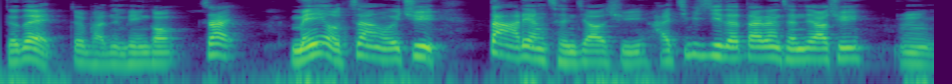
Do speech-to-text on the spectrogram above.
对不对？对，盘整偏空，在没有站回去大量成交区，还记不记得大量成交区？嗯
